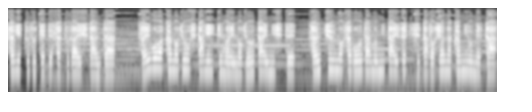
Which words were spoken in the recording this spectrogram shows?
塞ぎ続けて殺害したんだ。最後は彼女を下着一枚の状態にして、山中の砂防ダムに堆積した土砂中に埋めた。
